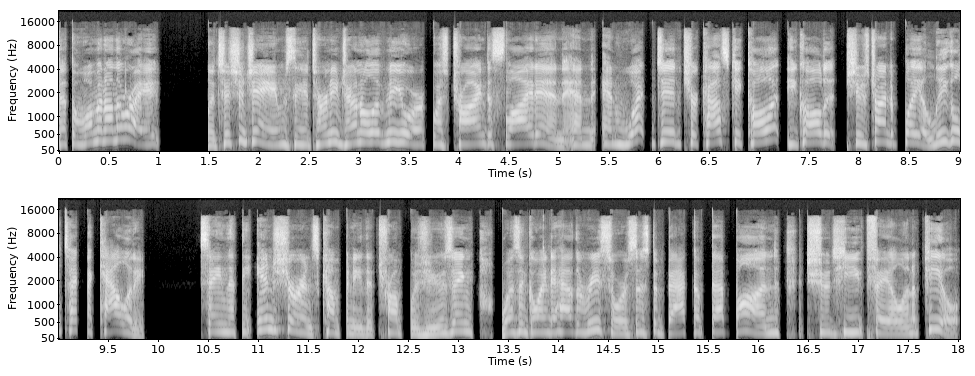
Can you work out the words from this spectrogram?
that the woman on the right, Letitia James, the Attorney General of New York, was trying to slide in. And, and what did Cherkasky call it? He called it, she was trying to play a legal technicality saying that the insurance company that Trump was using wasn't going to have the resources to back up that bond should he fail an appeal.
